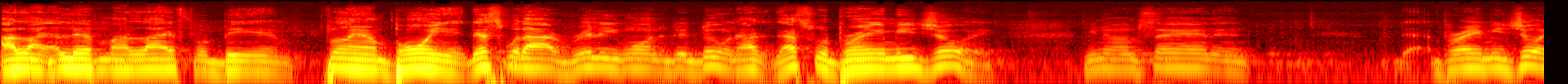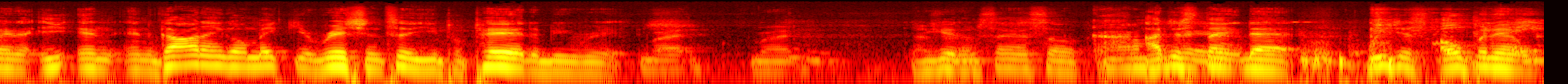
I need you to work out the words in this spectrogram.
I like I live my life for being flamboyant. That's what I really wanted to do, and I, that's what bringing me joy. You know what I'm saying? And that bring me joy. And, and, and God ain't gonna make you rich until you prepared to be rich. Right. Right. You get what I'm saying? So God, I'm I just think that we just opening.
